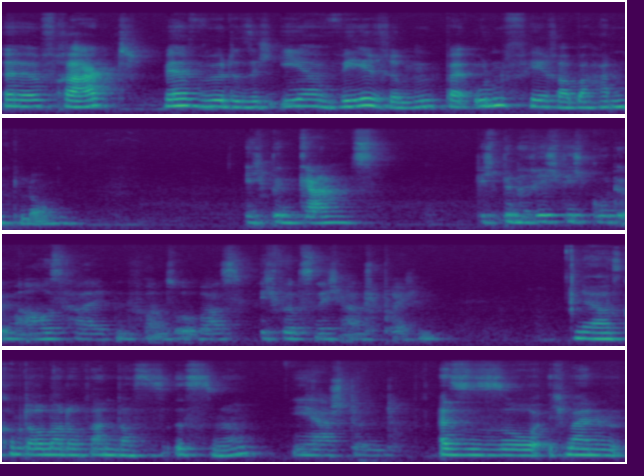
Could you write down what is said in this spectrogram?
äh, fragt, wer würde sich eher wehren bei unfairer Behandlung? Ich bin ganz, ich bin richtig gut im Aushalten von sowas. Ich würde es nicht ansprechen. Ja, es kommt auch immer darauf an, was es ist, ne? Ja, stimmt. Also so, ich meine,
